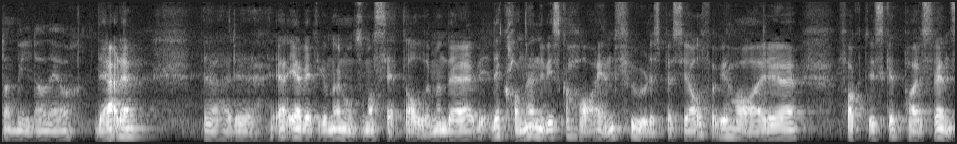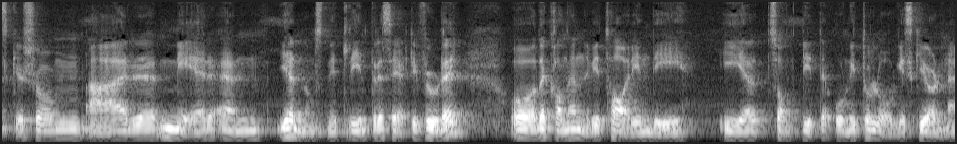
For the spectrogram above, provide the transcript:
ta bilde av det òg. Det er det. det er, jeg, jeg, vet ikke om det er noen som har sett alle, men det, det kan hende vi skal ha en fuglespesial. For vi har eh, faktisk et par svensker som er eh, mer enn gjennomsnittlig interessert i fugler. Og det kan hende vi tar inn de i et sånt lite ornitologisk hjørne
